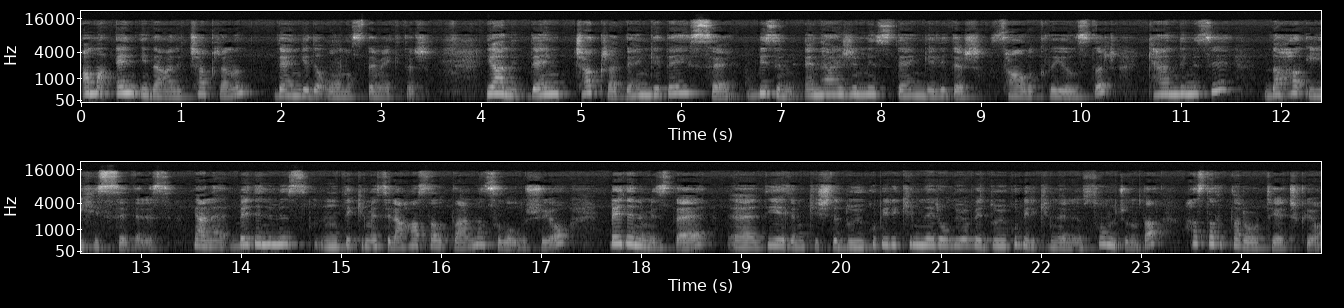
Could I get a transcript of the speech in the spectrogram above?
Ama en ideali çakranın dengede olması demektir. Yani den, çakra dengedeyse bizim enerjimiz dengelidir, sağlıklıyızdır. Kendimizi daha iyi hissederiz. Yani bedenimizdeki mesela hastalıklar nasıl oluşuyor? Bedenimizde e, diyelim ki işte duygu birikimleri oluyor ve duygu birikimlerinin sonucunda hastalıklar ortaya çıkıyor.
